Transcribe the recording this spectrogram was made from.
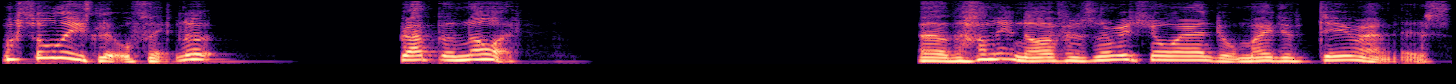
What's all these little things? Look, grab the knife. Uh, the hunting knife has an original handle made of deer antlers.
